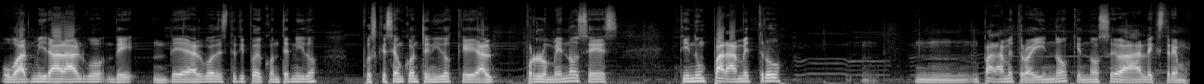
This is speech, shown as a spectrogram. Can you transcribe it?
o va a admirar algo de, de algo de este tipo de contenido, pues que sea un contenido que al, por lo menos es, tiene un parámetro, mm, un parámetro ahí, ¿no? Que no se va al extremo.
